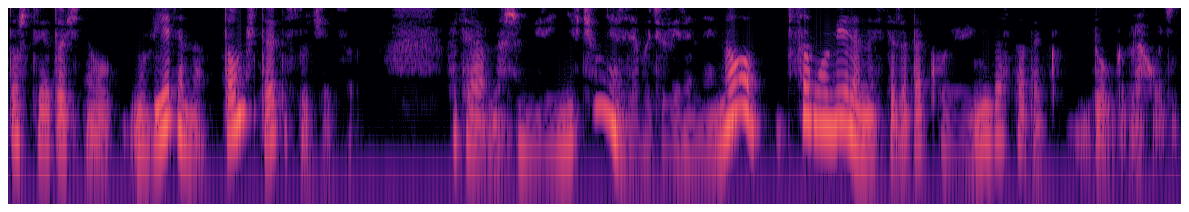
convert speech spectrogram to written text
то, что я точно уверена в том, что это случится. Хотя в нашем мире ни в чем нельзя быть уверенной, но самоуверенность это такое, недостаток долго проходит.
